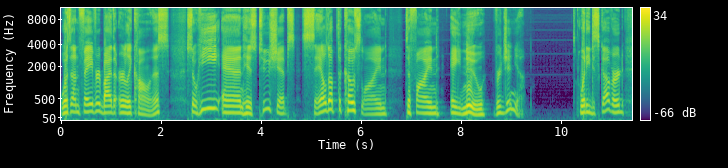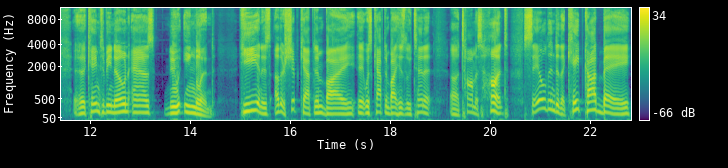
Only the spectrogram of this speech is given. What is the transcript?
was unfavored by the early colonists. So he and his two ships sailed up the coastline to find a new Virginia. What he discovered uh, came to be known as New England. He and his other ship captain by it was captained by his lieutenant uh, Thomas Hunt sailed into the Cape Cod Bay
